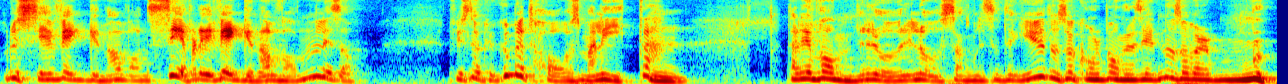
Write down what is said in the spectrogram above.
Og du ser veggene av vann. Se for deg de veggene av vann, liksom. For vi snakker jo ikke om et hav som er lite. Mm. Der de vandrer over i lovsang liksom, til Gud, og så kommer de på andre siden, og så bare mm,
